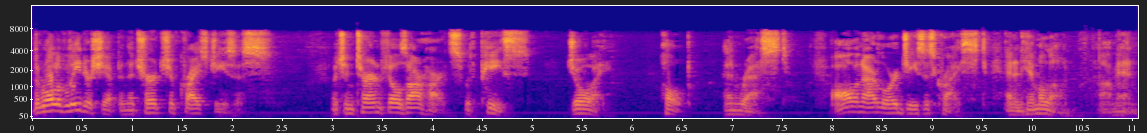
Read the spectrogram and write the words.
the role of leadership in the church of Christ Jesus, which in turn fills our hearts with peace, joy, hope, and rest, all in our Lord Jesus Christ and in Him alone. Amen.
